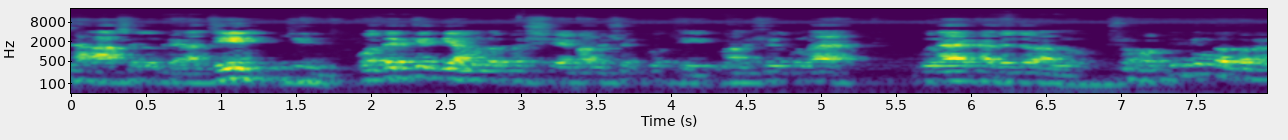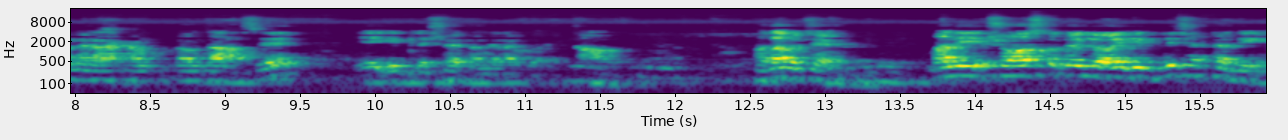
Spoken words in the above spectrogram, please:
যারা আছে লোকেরা জিন ওদেরকে দিয়া মূলত সে মানুষের প্রতি মানুষের গুণায় গুণায়ের কাজে জড়ানো সহ বিভিন্ন ধরনের আকাম কুকাম যা আছে এই ইবলিস শয়তানেরা করে। কথা বলছেন? মানে সহজ কথা হইল ইবলিস একটা দিন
